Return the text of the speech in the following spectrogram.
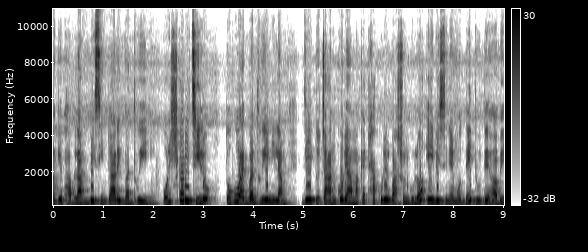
আগে ভাবলাম, বেসিনটা আরেকবার ধুয়ে নিই। পরিষ্কারই ছিল, তবুও একবার ধুয়ে নিলাম। যেহেতু চান করে আমাকে ঠাকুরের বাসনগুলো এই বেসিনের মধ্যেই ধুতে হবে।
